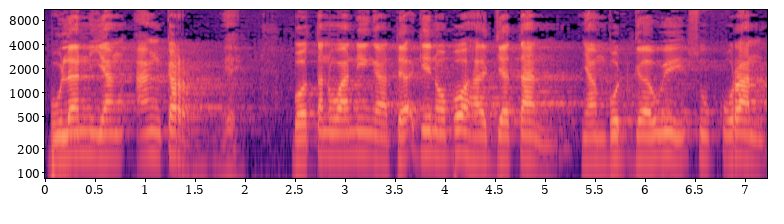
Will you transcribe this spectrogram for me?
Bulan yang angker nggih. Boten wani ngadake napa hajatan, nyambut gawe, syukuran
